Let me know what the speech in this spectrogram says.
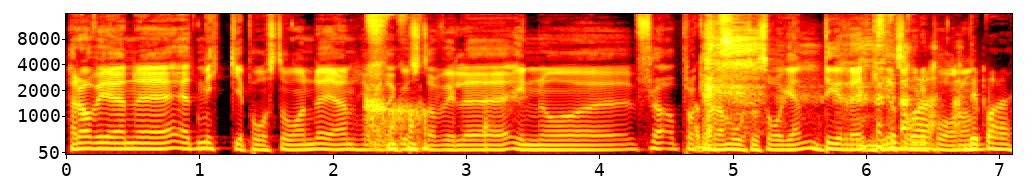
Här har vi en, eh, ett Micke-påstående igen. Jag vet att Gustav ville in och eh, plocka fram motorsågen direkt. Jag Det såg det på bara, honom. det, bara,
